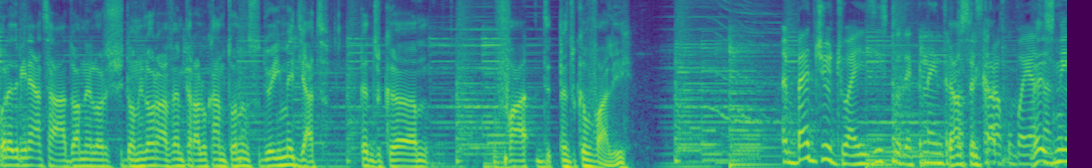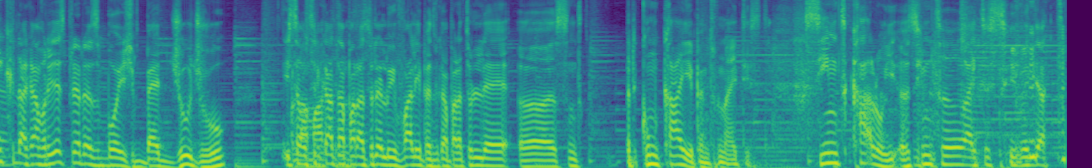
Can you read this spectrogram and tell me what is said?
Bună dimineața, doamnelor și domnilor, avem pe Raluca Anton în studio imediat, pentru că, va, pentru că Vali Bad juju, ai zis tu de când ai intrat pe stricat, cu băiat. vezi, Nic, dacă am vorbit despre război și bad juju, i s-au stricat aparaturile lui Vali, pentru că aparaturile uh, sunt cum caii pentru un ITist. Simt calul, uh, simt uh, ITist imediat.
